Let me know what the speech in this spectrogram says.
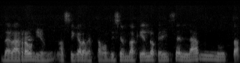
de la reunión, así que lo que estamos diciendo aquí es lo que dice la minuta.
